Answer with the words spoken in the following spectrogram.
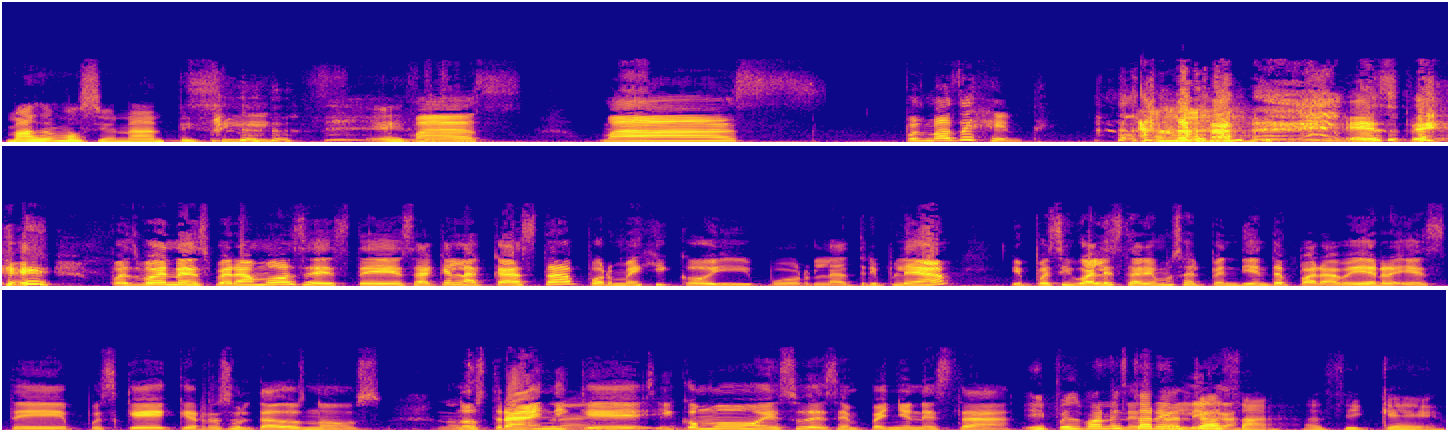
Más emocionantes. Sí, más más, pues más de gente. este, pues bueno, esperamos este saquen la casta por México y por la AAA y pues igual estaremos al pendiente para ver este pues qué, qué resultados nos, nos, traen, y qué y cómo es su desempeño en esta Y pues van a estar en casa, así que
